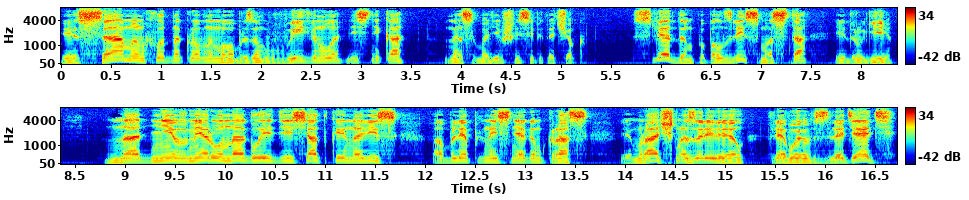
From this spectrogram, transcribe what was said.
и самым хладнокровным образом выдвинула лесника на освободившийся пятачок. Следом поползли с моста и другие. Над дне в меру наглой десяткой навис облепленный снегом крас и мрачно заревел, требуя взлететь,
